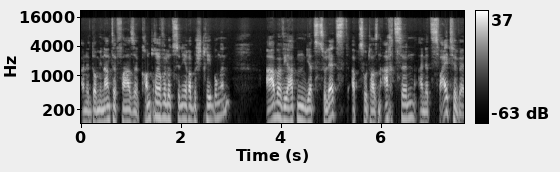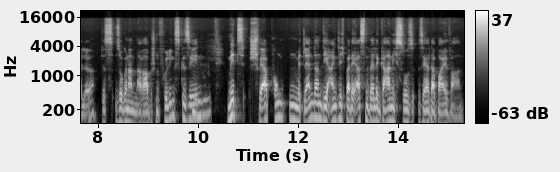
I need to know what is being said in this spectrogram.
eine dominante Phase kontrrevolutionärer Bestrebungen aber wir hatten jetzt zuletzt ab 2018 eine zweite Welle des sogenannten arabischen Frühlings gesehen mhm. mit Schwerpunkten, mit Ländern, die eigentlich bei der ersten Welle gar nicht so sehr dabei waren.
